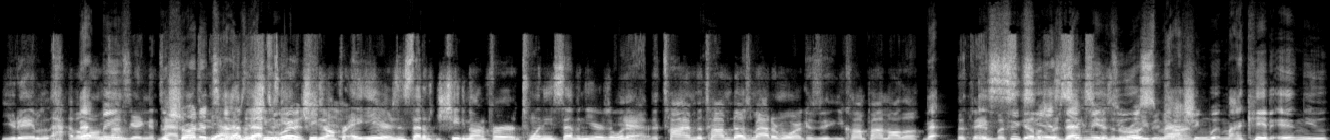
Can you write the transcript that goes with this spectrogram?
you didn't have a That long time means getting the shorter with it. Yeah, times that means that's she was getting cheated on for eight years instead of cheating on for twenty seven years or whatever. Yeah, the time the time does matter more because you compound all the that the thing. in But six still, for years, that six years means in a you were you've trying. smashing with my kid in you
